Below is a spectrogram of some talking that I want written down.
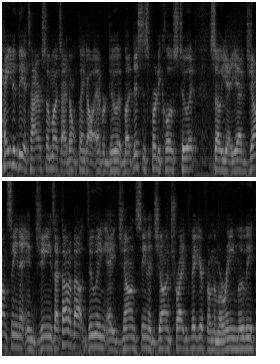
hated the attire so much, I don't think I'll ever do it, but this is pretty close to it. So yeah, you have John Cena in jeans. I thought about doing a John Cena John Triton figure from the Marine movie,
